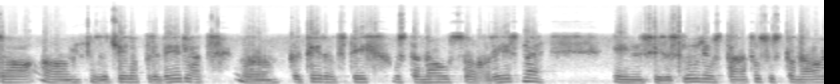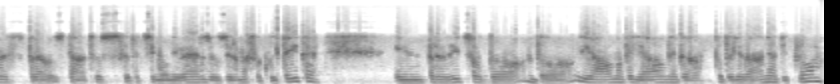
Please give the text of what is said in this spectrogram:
so um, začela preverjati, um, katere od teh ustanov so resne in si zaslužijo status ustanove, sprav status recimo univerze oziroma fakultete in pravico do, do javno veljavnega podeljevanja diplom,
